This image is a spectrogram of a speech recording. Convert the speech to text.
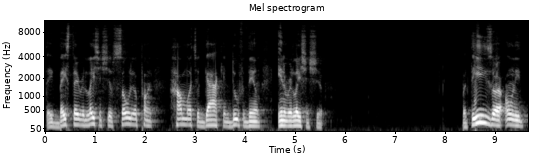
They base their relationship solely upon how much a guy can do for them in a relationship. But these are only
